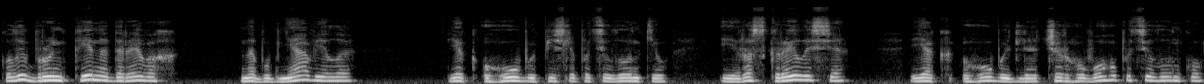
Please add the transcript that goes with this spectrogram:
коли бруньки на деревах набубнявіли, як губи після поцілунків, і розкрилися, як губи для чергового поцілунку,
